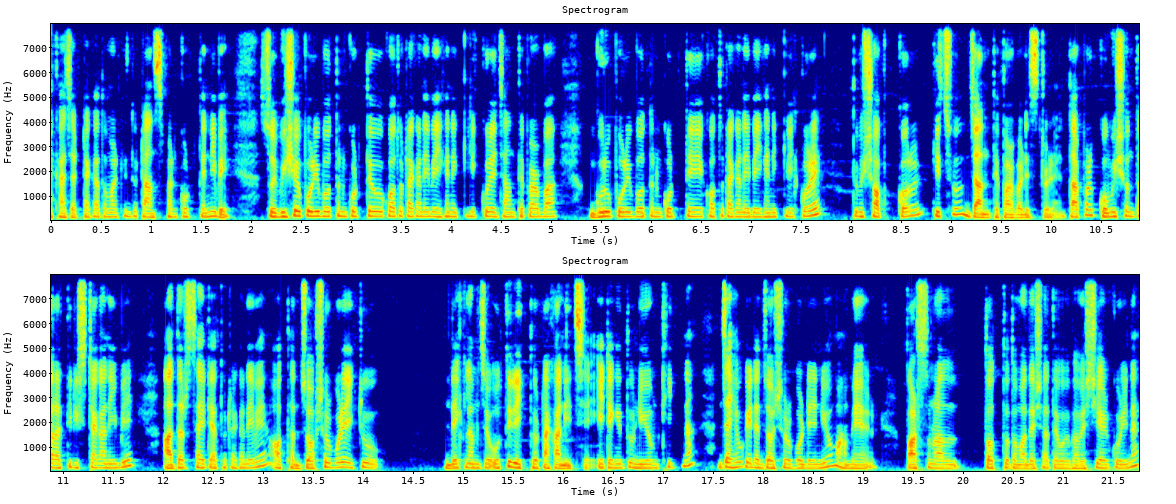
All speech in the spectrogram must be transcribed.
এক হাজার টাকা তোমার কিন্তু ট্রান্সফার করতে নিবে। সো বিষয় পরিবর্তন করতেও কত টাকা নেবে এখানে ক্লিক করে জানতে পারবা গ্রুপ পরিবর্তন করতে কত টাকা নেবে এখানে ক্লিক করে, তুমি সব কিছু জানতে পারবা রেস্টুরেন্ট তারপর কমিশন তারা তিরিশ টাকা নেবে আদার সাইড এত টাকা নেবে। অর্থাৎ যশোর বোর্ডে একটু দেখলাম যে অতিরিক্ত টাকা নিচ্ছে। এটা কিন্তু নিয়ম ঠিক না। যাই হোক, এটা যশোর বোর্ডের নিয়ম। আমি পার্সোনাল তথ্য তোমাদের সাথে ওইভাবে শেয়ার করি না।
